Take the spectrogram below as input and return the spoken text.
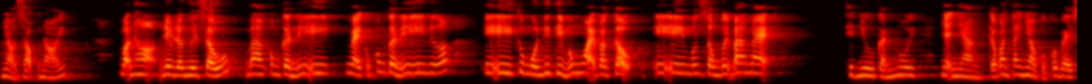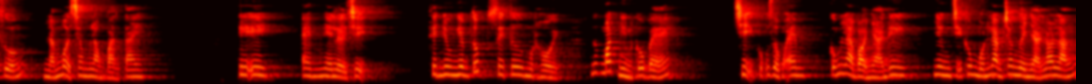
nhỏ giọng nói. Bọn họ đều là người xấu, ba không cần Y Y, mẹ cũng không cần Y Y nữa. Y Y không muốn đi tìm ông ngoại và cậu, Y Y muốn sống với ba mẹ. Thiết Nhu cắn môi, nhẹ nhàng kéo bàn tay nhỏ của cô bé xuống, nắm ở trong lòng bàn tay. Y Y, em nghe lời chị, thiên nhu nghiêm túc suy tư một hồi, nước mắt nhìn cô bé. Chị cũng giống em, cũng là bỏ nhà đi, nhưng chị không muốn làm cho người nhà lo lắng.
